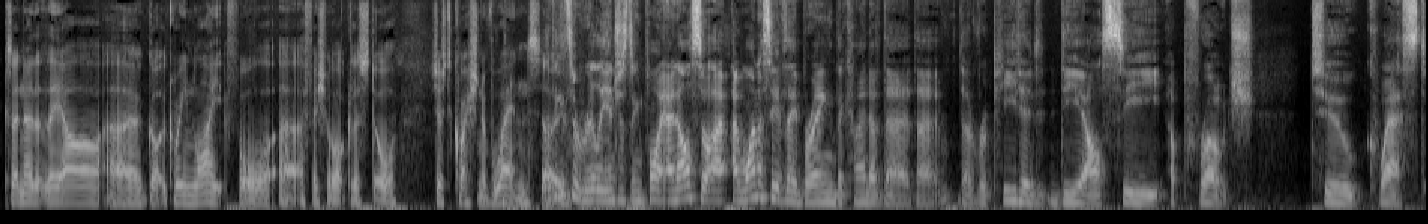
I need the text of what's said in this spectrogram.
because I know that they are uh, got a green light for uh, official Oculus Store. It's just a question of when. So I think it's a really interesting point. point, and also I, I want to see if they bring the kind of the, the the repeated DLC approach to Quest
